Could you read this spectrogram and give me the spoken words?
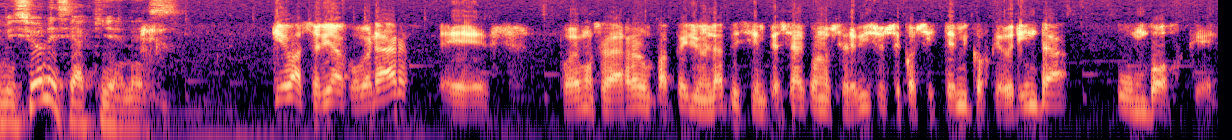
Misiones y a quiénes? ¿Qué va a salir a cobrar? Eh, podemos agarrar un papel y un lápiz y empezar con los servicios ecosistémicos que brinda un bosque.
